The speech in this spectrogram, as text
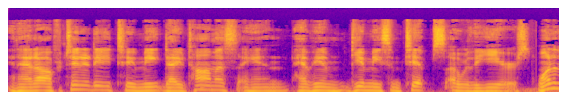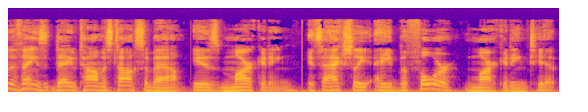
and had an opportunity to meet Dave Thomas and have him give me some tips over the years. One of the things that Dave Thomas talks about is marketing. It's actually a before marketing tip.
